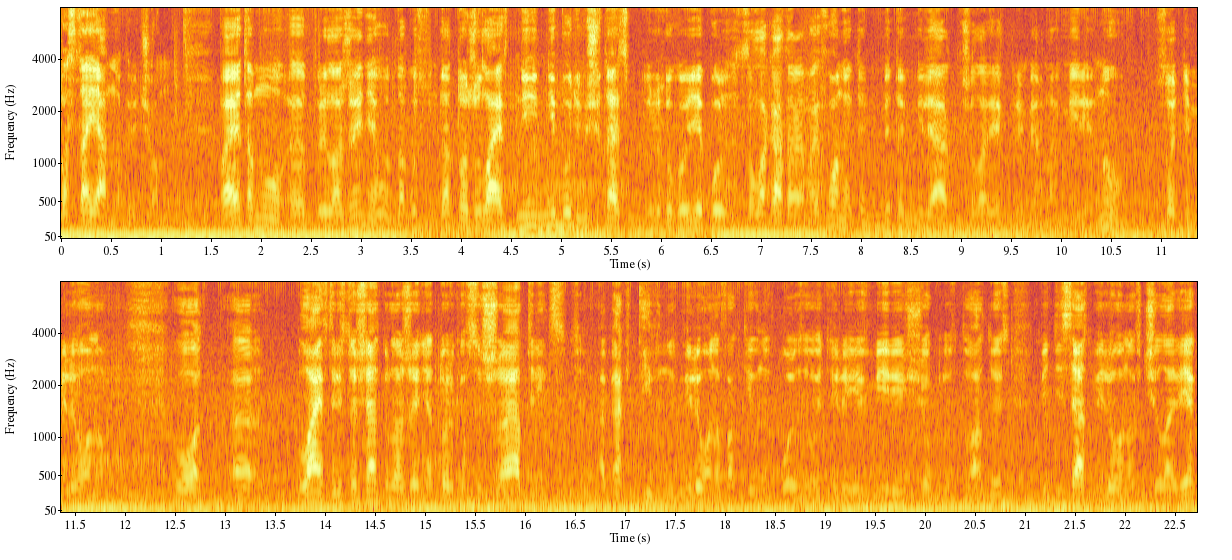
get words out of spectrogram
Постоянно причем. Поэтому э, приложение, вот, допустим, да, тот же Live, не, не будем считать, сколько людей пользуются локатором iPhone, это, это миллиард человек примерно в мире, ну, сотни миллионов. Вот. Э, Live 360 приложение только в США 30 активных, миллионов активных пользователей и в мире еще плюс 2. То есть 50 миллионов человек,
